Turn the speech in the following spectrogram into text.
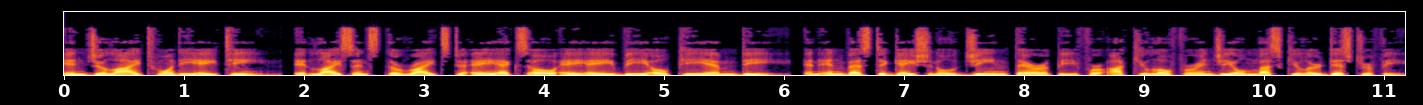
In July 2018, it licensed the rights to AXO-AAVOPMD, an investigational gene therapy for oculopharyngeal muscular dystrophy,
